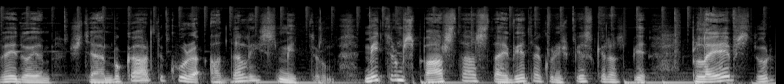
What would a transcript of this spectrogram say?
veidojam šķēmu kārtu, kura atdalīs mitrumu. Mitrums pārstās tajā vietā, kur viņš pieskarās pie plēves, tur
